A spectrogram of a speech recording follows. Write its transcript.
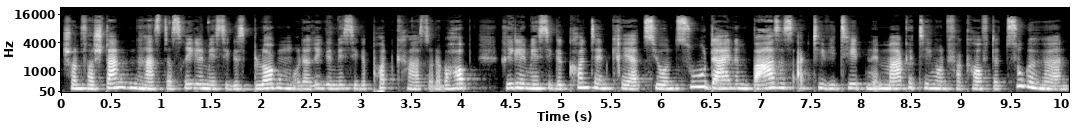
schon verstanden hast, dass regelmäßiges Bloggen oder regelmäßige Podcasts oder überhaupt regelmäßige Content-Kreation zu deinen Basisaktivitäten im Marketing und Verkauf dazugehören,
